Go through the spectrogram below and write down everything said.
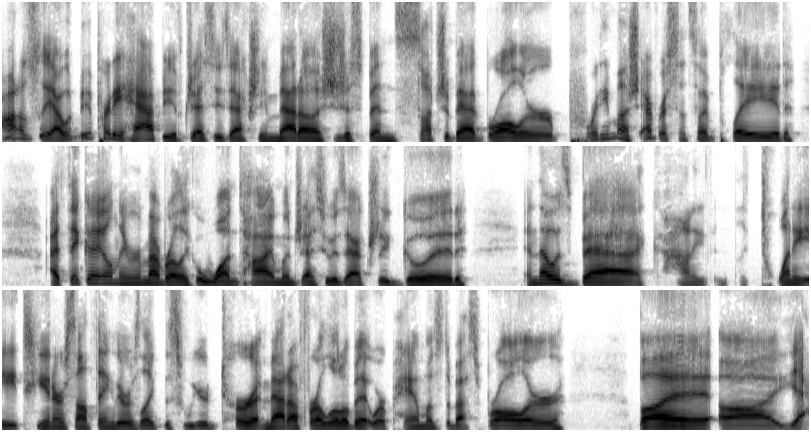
honestly, I would be pretty happy if Jessie's actually meta. She's just been such a bad brawler pretty much ever since I played. I think I only remember like one time when Jessie was actually good. And that was back, I don't even like 2018 or something. There was like this weird turret meta for a little bit where Pam was the best brawler. But uh yeah,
